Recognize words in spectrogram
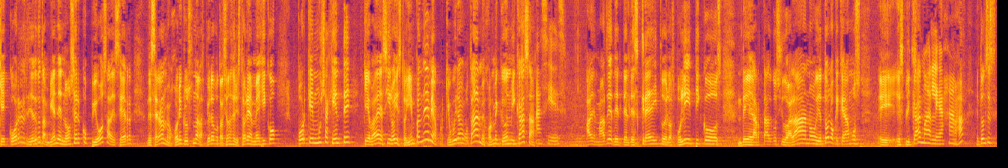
que corre el riesgo también de no ser copiosa, de ser, de ser a lo mejor incluso una de las peores votaciones de la historia de México, porque hay mucha gente que va a decir, oye, estoy en pandemia, ¿por qué voy a ir a votar? Mejor me quedo en mi casa. Así es además del descrédito de los políticos, del hartazgo ciudadano y de todo lo que queramos eh, explicar. Sumarle, ajá. ajá. Entonces,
